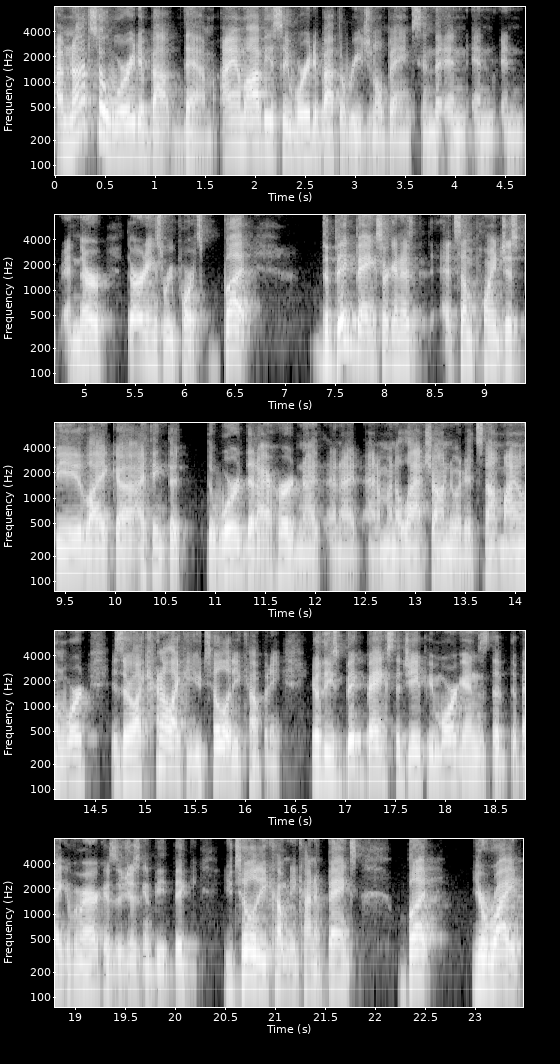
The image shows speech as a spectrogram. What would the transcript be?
I'm not so worried about them. I am obviously worried about the regional banks and the, and and and and their their earnings reports. But the big banks are going to at some point just be like uh, I think that the word that I heard, and I and I and I'm going to latch onto it. It's not my own word. Is they're like kind of like a utility company. You know, these big banks, the J.P. Morgans, the the Bank of Americas, they're just going to be big utility company kind of banks. But you're right.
